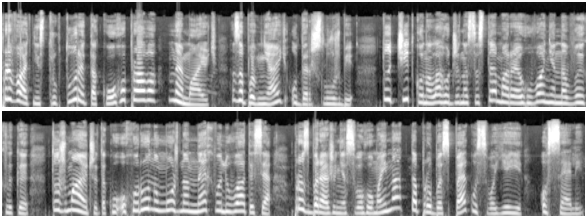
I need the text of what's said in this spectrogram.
Приватні структури такого права не мають, запевняють у держслужбі. Тут чітко налагоджена система реагування на виклики. Тож, маючи таку охорону, можна не хвилюватися про збереження свого майна та про безпеку своєї оселі.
